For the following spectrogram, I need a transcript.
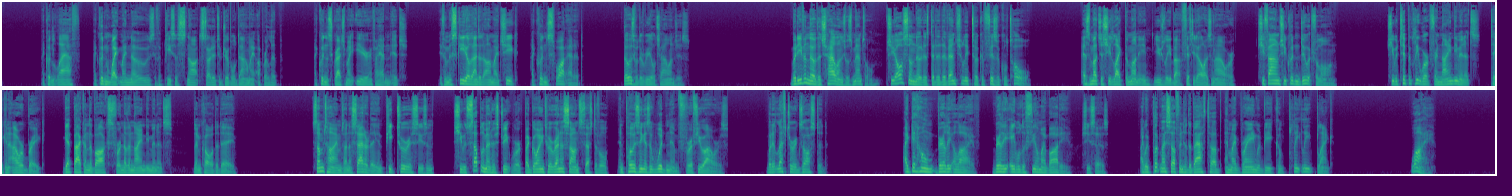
I couldn't laugh. I couldn't wipe my nose if a piece of snot started to dribble down my upper lip. I couldn't scratch my ear if I had an itch. If a mosquito landed on my cheek, I couldn't swat at it. Those were the real challenges. But even though the challenge was mental, she also noticed that it eventually took a physical toll. As much as she liked the money, usually about $50 an hour, she found she couldn't do it for long. She would typically work for 90 minutes, take an hour break, get back on the box for another 90 minutes, then call it a day. Sometimes on a Saturday in peak tourist season, she would supplement her street work by going to a Renaissance festival and posing as a wood nymph for a few hours. But it left her exhausted. I'd get home barely alive, barely able to feel my body, she says. I would put myself into the bathtub and my brain would be completely blank. Why?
